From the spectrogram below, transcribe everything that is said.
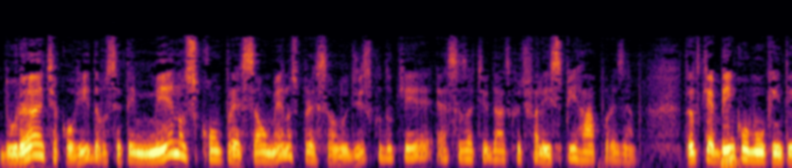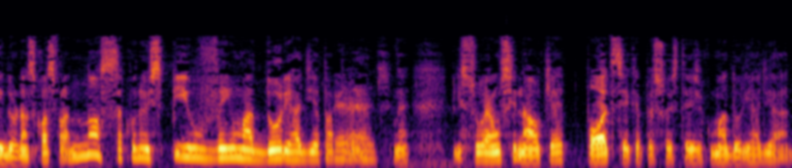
durante a corrida, você tem menos compressão, menos pressão no disco do que essas atividades que eu te falei. Espirrar, por exemplo. Tanto que é bem comum quem tem dor nas costas falar, nossa, quando eu espirro vem uma dor irradia para a perna. Né? Isso é um sinal que é- pode ser que a pessoa esteja com uma dor irradiada.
